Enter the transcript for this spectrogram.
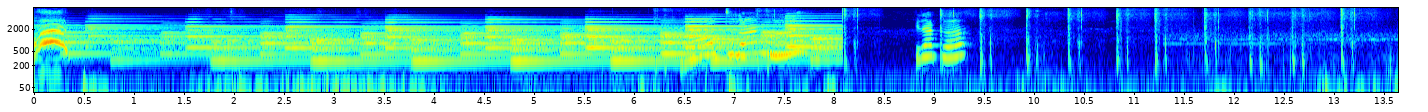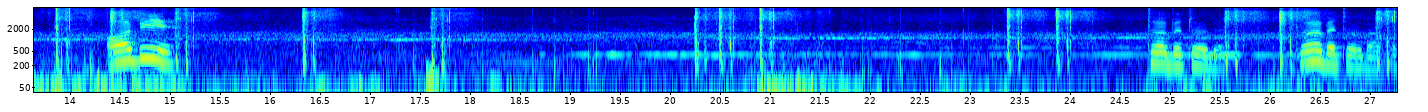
Aa! Bir dakika. Abi. Tövbe tövbe. Tövbe tövbe hakikaten.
